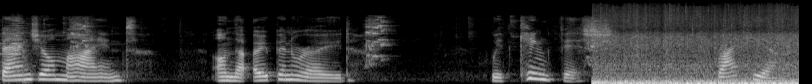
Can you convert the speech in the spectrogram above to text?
Expand your mind on the open road with Kingfish right here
